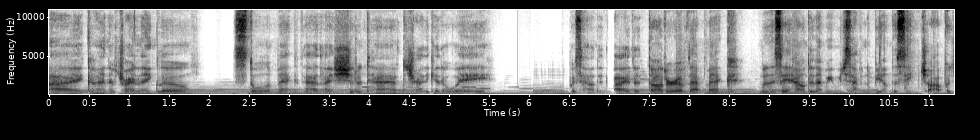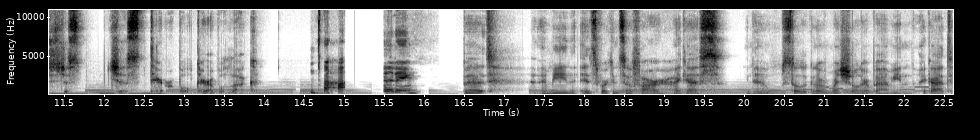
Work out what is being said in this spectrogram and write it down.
I kind of tried laying low, stole a mech that I shouldn't have to try to get away. Was hounded by the daughter of that mech. When I say hounded, I mean we just happened to be on the same job, which is just just terrible, terrible luck. Fitting. But I mean, it's working so far, I guess. You know, still looking over my shoulder, but I mean, I got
